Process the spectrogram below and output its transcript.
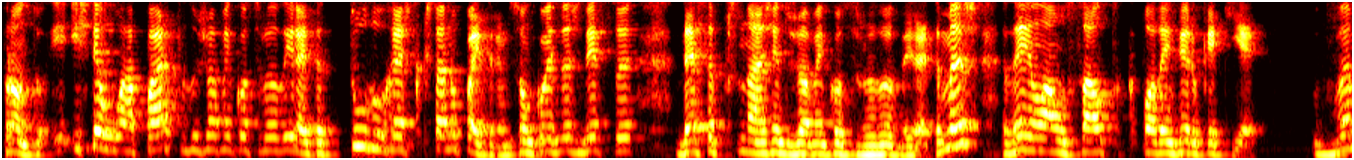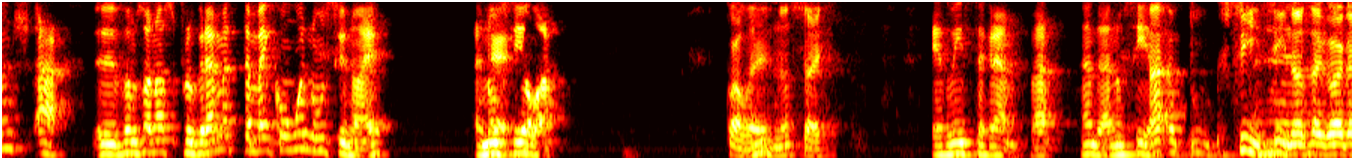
Pronto, isto é o à parte do Jovem Conservador de Direita. Tudo o resto que está no Patreon são coisas desse, dessa personagem do Jovem Conservador de Direita. Mas deem lá um salto que podem ver o que é que é. Vamos, ah, eh, vamos ao nosso programa também com o anúncio, não é? Anuncia lá. Qual é? Não sei. É do Instagram. Vá, anda, anuncia. Ah, sim, sim, nós agora.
